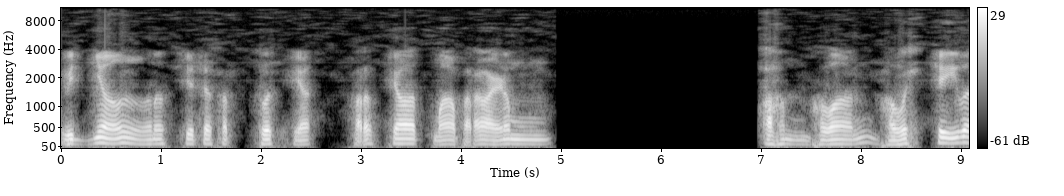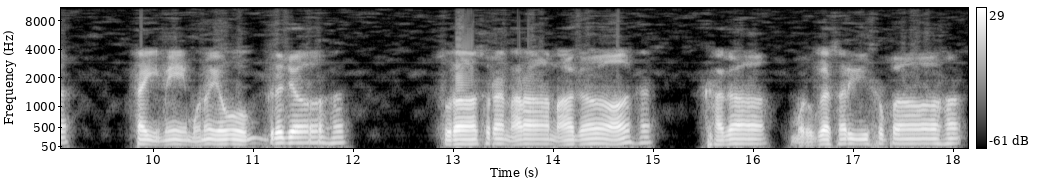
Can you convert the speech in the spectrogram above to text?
विज्ञानस्य च सत्त्वस्य परस्यात्मापरायणम्। अहम् भवान् भवश्चैव तैमे मुनयोऽग्रजाः सुरासुरनरानागाः खगा मृगसरीसृपाः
